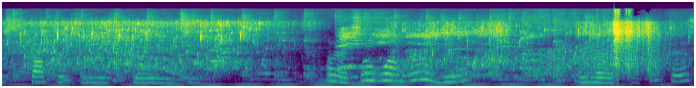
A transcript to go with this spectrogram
stopped it from responding. Okay, so what I'm gonna do is I'm gonna take this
